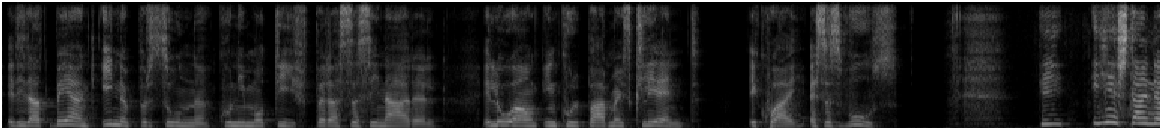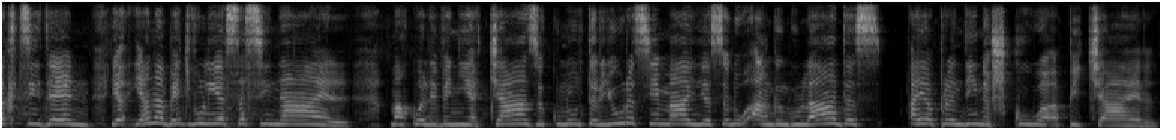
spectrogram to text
E di dat be ina persona con i motiv per assassinare el. E lu anche inculpar mes client. E quai, es vus. I, è un accident. Ja, na bec volia assassinar ma quelle venia a casa con ulteriore si maia se lu anganguladas. Ai apprendi na scua a picciael.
